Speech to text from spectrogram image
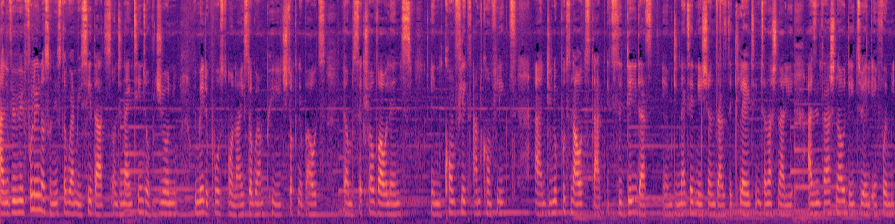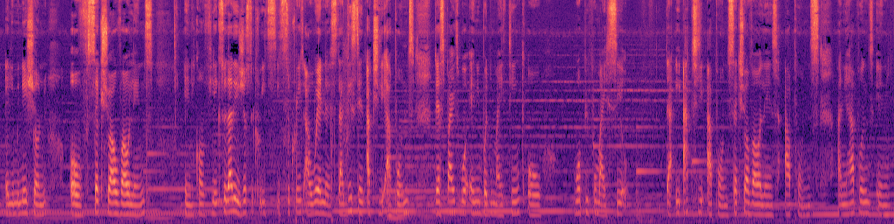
And if you've been following us on Instagram, you see that on the 19th of June, we made a post on our Instagram page talking about um, sexual violence in conflict, armed conflict, and you know, putting out that it's the day that um, the United Nations has declared internationally as International Day to el- for elimination of sexual violence in conflict. So that is just to create it's to create awareness that this thing actually happens, despite what anybody might think or what people might say that it actually happens. Sexual violence happens, and it happens in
